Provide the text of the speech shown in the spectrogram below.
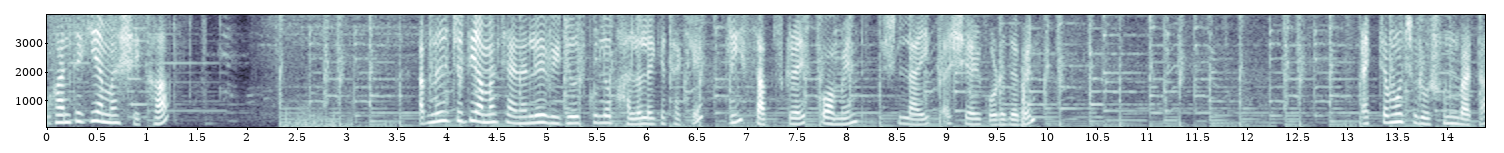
ওখান থেকেই আমার শেখা। আপনাদের যদি আমার চ্যানেলের ভিডিওসগুলো ভালো লেগে থাকে প্লিজ সাবস্ক্রাইব কমেন্ট লাইক আর শেয়ার করে দেবেন। এক চামচ রসুন বাটা।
